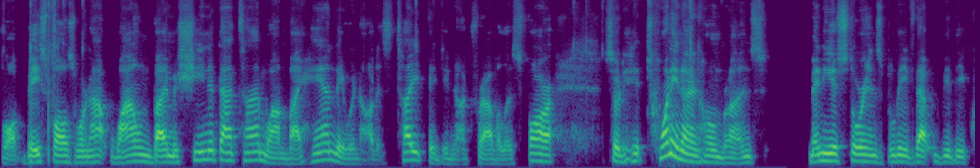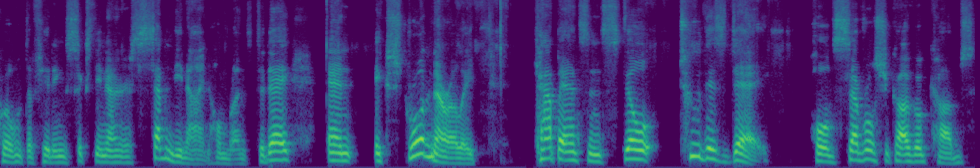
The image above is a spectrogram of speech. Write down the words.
Well, baseballs were not wound by machine at that time, wound by hand. They were not as tight. They did not travel as far. So to hit 29 home runs, many historians believe that would be the equivalent of hitting 69 or 79 home runs today. And extraordinarily, Cap Anson still to this day holds several Chicago Cubs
